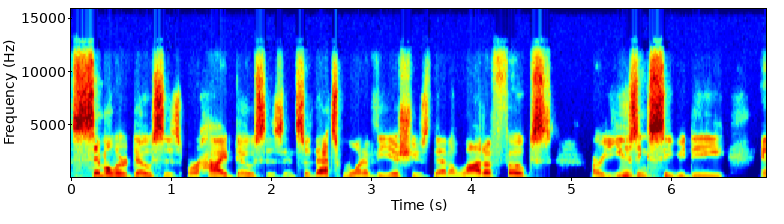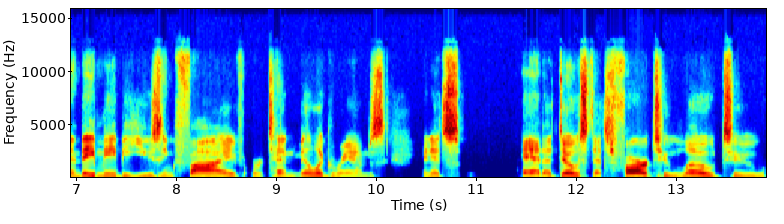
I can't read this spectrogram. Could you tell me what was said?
similar doses or high doses. And so that's one of the issues that a lot of folks are using CBD and they may be using five or 10 milligrams, and it's at a dose that's far too low to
